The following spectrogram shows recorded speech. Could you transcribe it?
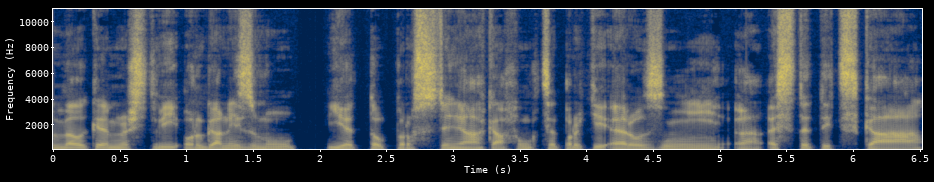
velké množství organismů. Je to prostě nějaká funkce protierozní, eh, estetická,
